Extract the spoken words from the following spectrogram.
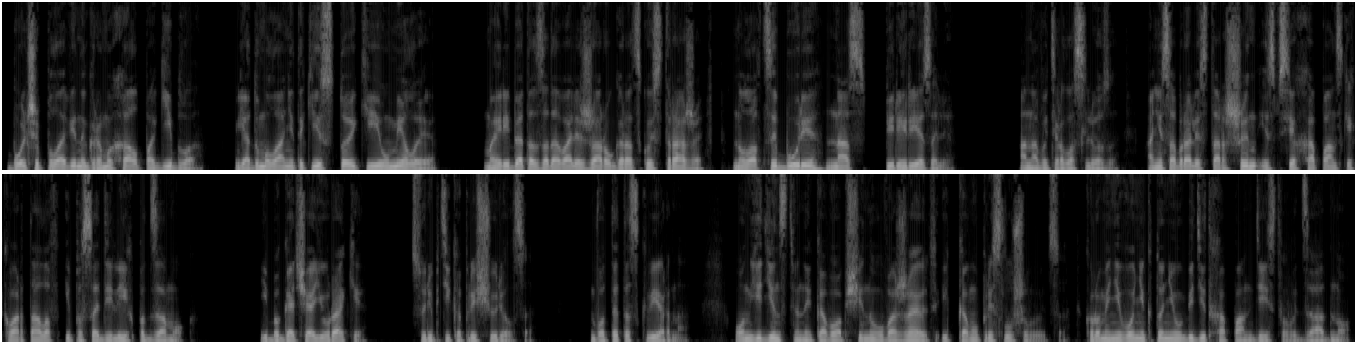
Больше половины громыхал погибло. Я думала, они такие стойкие и умелые. Мои ребята задавали жару городской страже, но ловцы бури нас перерезали. Она вытерла слезы. Они собрали старшин из всех хапанских кварталов и посадили их под замок. «И богача Юраки?» — Сурептика прищурился. «Вот это скверно. Он единственный, кого общины уважают и к кому прислушиваются. Кроме него никто не убедит Хапан действовать заодно.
